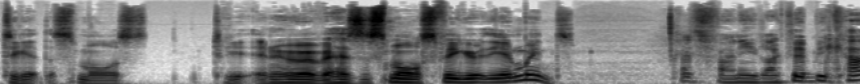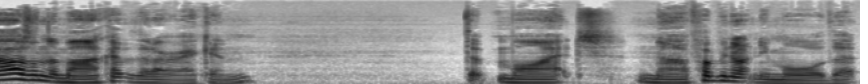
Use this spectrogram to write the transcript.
to get the smallest, to get, and whoever has the smallest figure at the end wins. That's funny. Like there'd be cars on the market that I reckon that might no, probably not anymore. That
